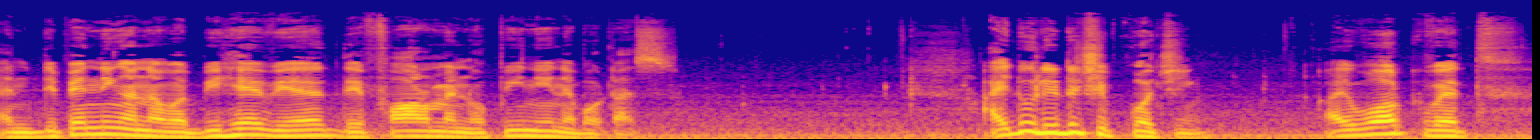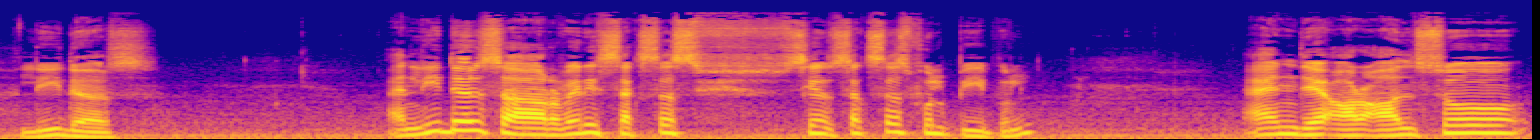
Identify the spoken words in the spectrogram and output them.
and depending on our behavior, they form an opinion about us. I do leadership coaching. I work with leaders, and leaders are very success, successful people, and they are also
